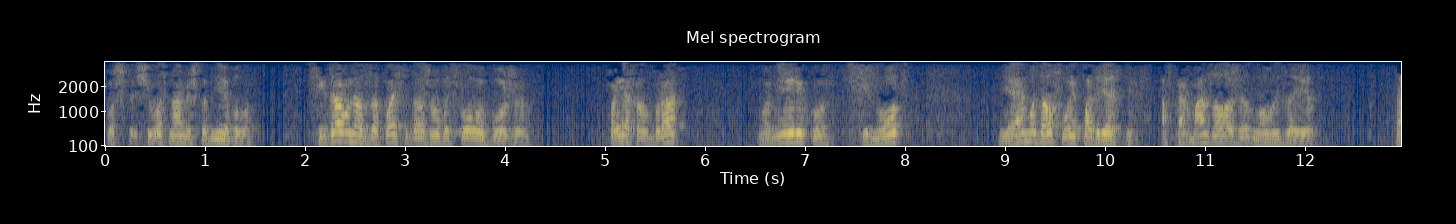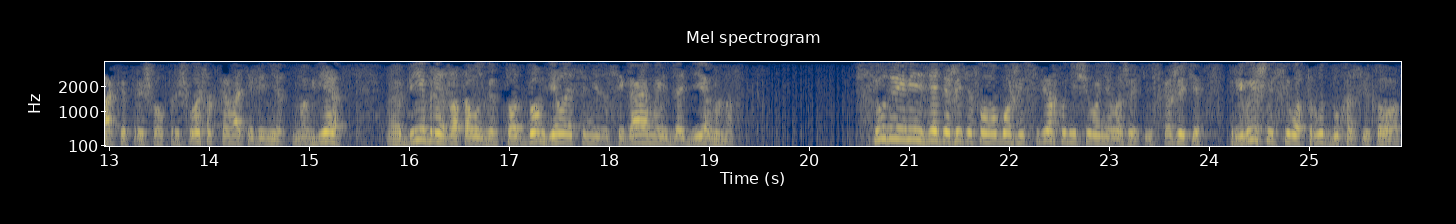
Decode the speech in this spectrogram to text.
Вот что, чего с нами, чтобы не было. Всегда у нас в запасе должно быть Слово Божие. Поехал брат в Америку, в Синод, я ему дал свой подрясник, а в карман заложил Новый Завет. Так и пришел. Пришлось открывать или нет. Но где э, Библия Златоуст говорит, тот дом делается незасягаемый для демонов. Всюду и везде держите Слово Божие, сверху ничего не ложите. И скажите, превыше всего труд Духа Святого.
